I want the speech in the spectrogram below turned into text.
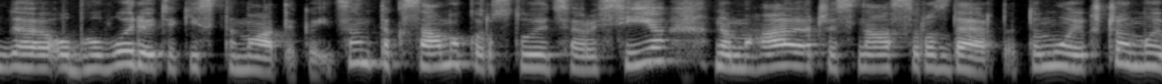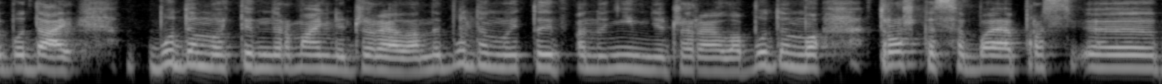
е, обговорюють якісь тематики, і цим так само користується Росія, намагаючись нас роздерти. Тому, якщо ми бодай будемо йти в нормальні джерела, не будемо йти в анонімні джерела, будемо трошки себе прос- е,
